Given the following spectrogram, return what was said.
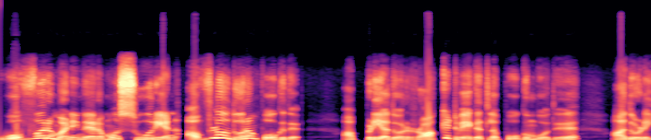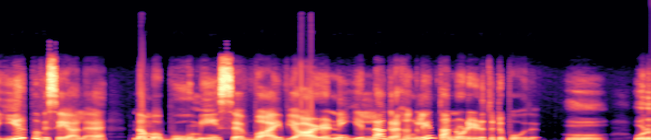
ஒவ்வொரு மணி நேரமும் சூரியன் அவ்ளோ தூரம் போகுது. அப்படி அது ஒரு ராக்கெட் வேகத்துல போகும்போது அதோட ஈர்ப்பு விசையால நம்ம பூமி செவ்வாய் வியாழன்னு எல்லா கிரகங்களையும் தன்னோட இழுத்துட்டு போகுது. ஓ ஒரு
